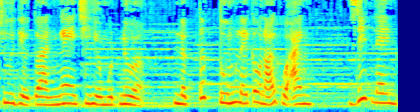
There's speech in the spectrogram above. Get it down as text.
Chu Tiểu Toàn nghe chỉ hiểu một nửa, lập tức túm lấy câu nói của anh, rít lên.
